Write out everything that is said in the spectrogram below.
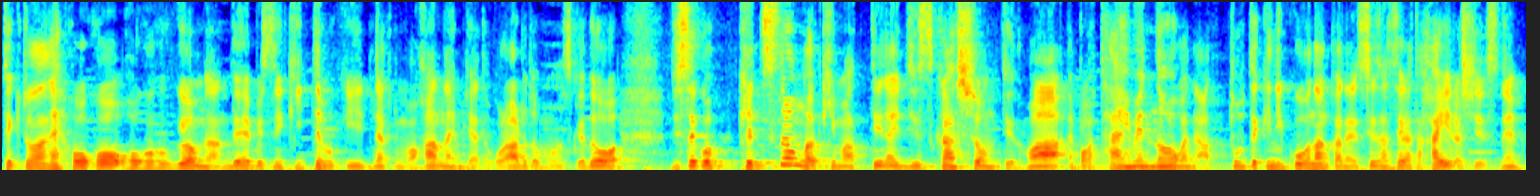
適当なね、報告報告業務なんで、別に聞いても聞いてなくても分かんないみたいなところあると思うんですけど、実際こう、結論が決まっていないディスカッションっていうのは、やっぱ対面の方がね、圧倒的にこう、なんかね、生産性が高いらしいですね。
